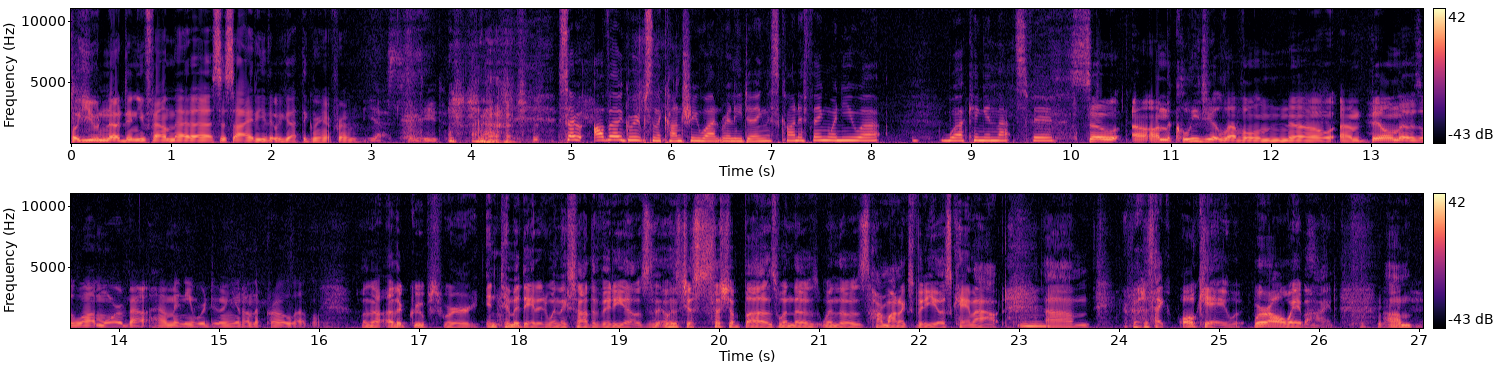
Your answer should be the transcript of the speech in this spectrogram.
Well, you know, didn't you found that uh, society that we got the grant from? Yes, indeed. So, other groups in the country weren't really doing this kind of thing when you were working in that sphere? So uh, on the collegiate level, no. Um, Bill knows a lot more about how many were doing it on the pro level. Well, no, other groups were intimidated when they saw the videos. It was just such a buzz when those when those harmonics videos came out. Mhm. Um, it was like, okay, we're all way behind. Um,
